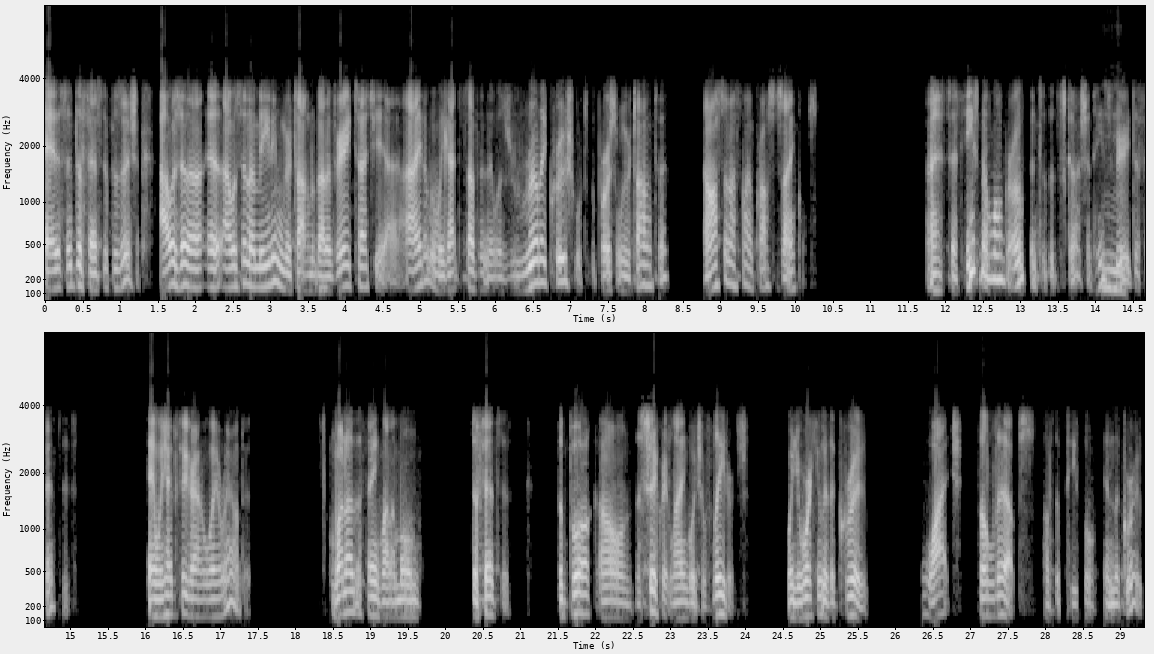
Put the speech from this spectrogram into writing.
And it's a defensive position. I was in a I was in a meeting. We were talking about a very touchy uh, item, and we got to something that was really crucial to the person we were talking to. And all of a sudden, I saw him cross his ankles. I said, "He's no longer open to the discussion. He's Mm. very defensive," and we had to figure out a way around it. One other thing, while I'm on defensive, the book on the secret language of leaders. When you're working with a group, watch the lips of the people in the group.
